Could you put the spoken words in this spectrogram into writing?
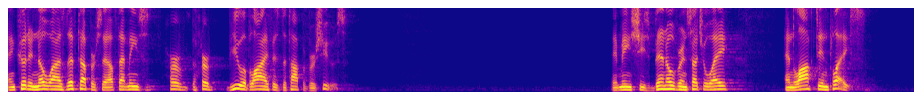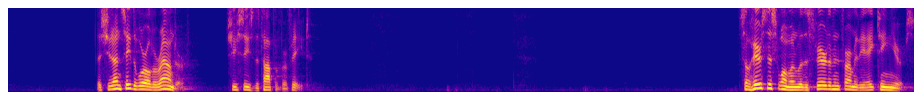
and could in no wise lift up herself. That means her, her view of life is the top of her shoes. It means she's bent over in such a way and locked in place that she doesn't see the world around her. She sees the top of her feet. So here's this woman with a spirit of infirmity, 18 years.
